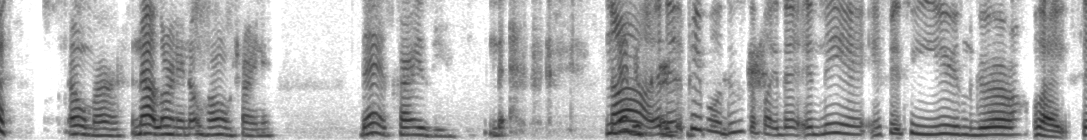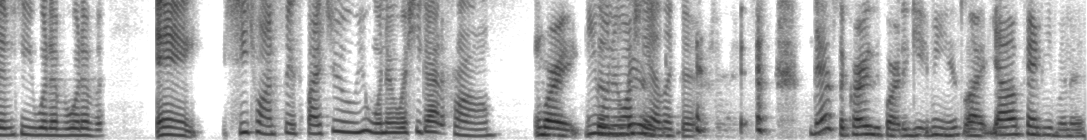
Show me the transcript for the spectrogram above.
oh my. Not learning no home training. That's crazy. no, and then people do stuff like that, and then in 15 years, the girl like 17, whatever, whatever, and she trying to fist fight you. You wondering where she got it from? Right. You wondering why she got like that? that's the crazy part to get me. It's like y'all can't even. Uh,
